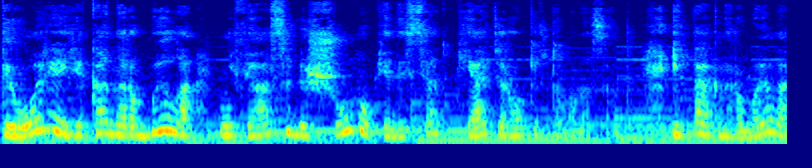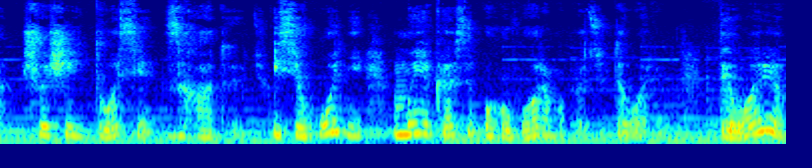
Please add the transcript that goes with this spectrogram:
Теорія, яка наробила ніфіга собі шуму 55 років тому назад. І так наробила, що ще й досі згадують. І сьогодні ми якраз і поговоримо про цю теорію. Теорію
